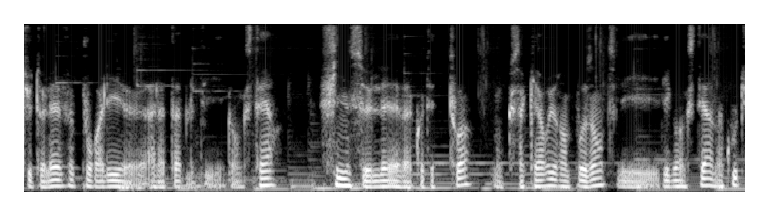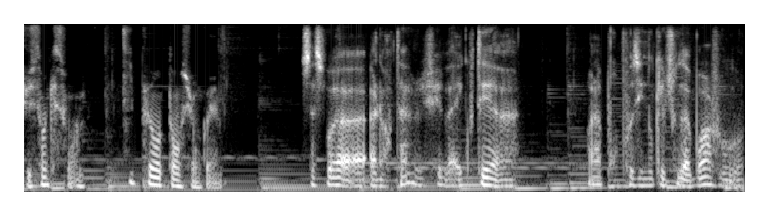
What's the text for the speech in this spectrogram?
Tu te lèves pour aller euh, à la table des gangsters. Finn se lève à côté de toi, donc sa carrure imposante, les, les gangsters, d'un coup, tu sens qu'ils sont un petit peu en tension quand même. s'assoit à, à leur table. Je fais bah écoutez, euh, voilà, proposez-nous quelque chose à boire. Je vous,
